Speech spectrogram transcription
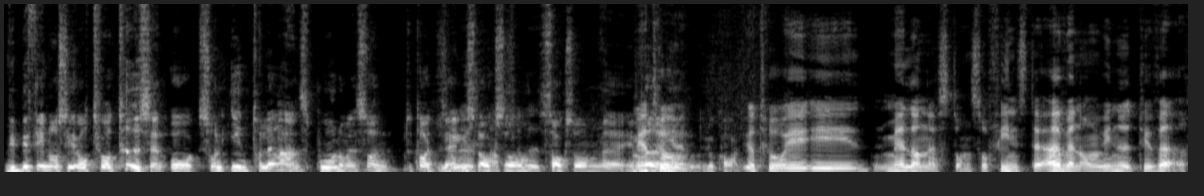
Vi befinner oss i år 2000 och sån intolerans på grund av en sån totalt löjlig slag som, sak som eh, en Men jag bön i tror- en lokal. Jag tror i, i Mellanöstern så finns det, även om vi nu tyvärr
